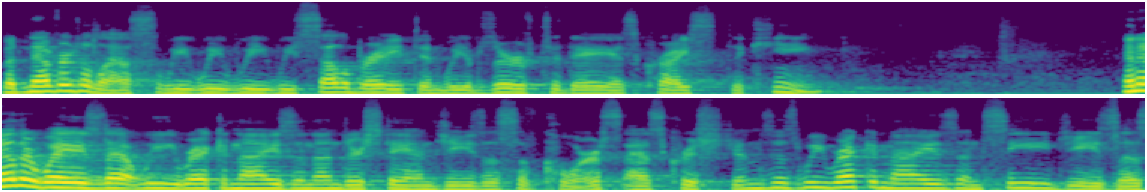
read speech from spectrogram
But nevertheless, we, we, we, we celebrate and we observe today as Christ the King. And other ways that we recognize and understand Jesus, of course, as Christians, is we recognize and see Jesus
